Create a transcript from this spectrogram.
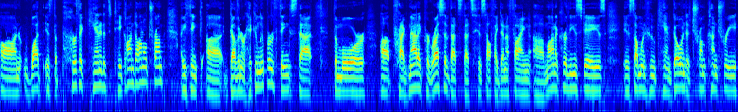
on what is the perfect candidate to take on Donald Trump. I think uh, Governor Hickenlooper thinks that the more uh, pragmatic progressive, that's, that's his self identifying uh, moniker these days, is someone who can go into Trump country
